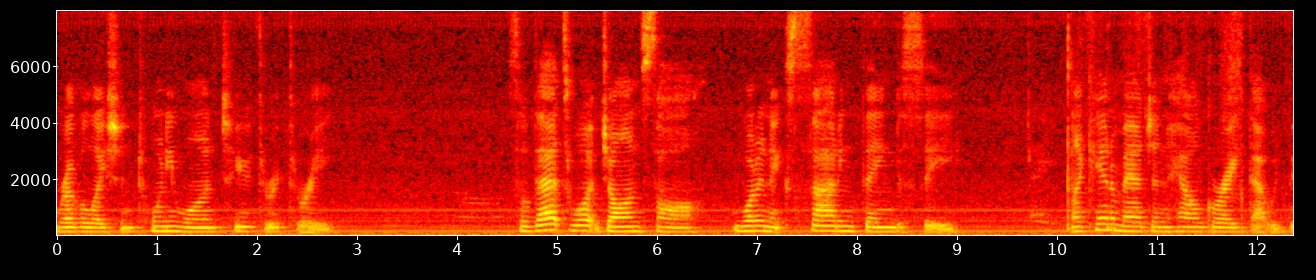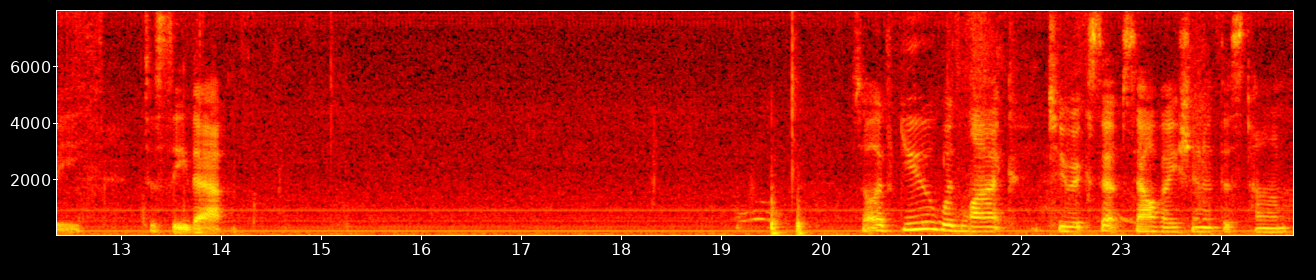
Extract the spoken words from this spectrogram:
Revelation 21 2 through 3. So that's what John saw. What an exciting thing to see. I can't imagine how great that would be to see that. So if you would like to accept salvation at this time,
